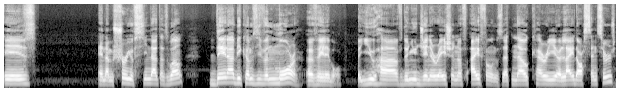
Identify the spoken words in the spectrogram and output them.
is and I'm sure you've seen that as well, data becomes even more available. You have the new generation of iPhones that now carry a LiDAR sensors,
